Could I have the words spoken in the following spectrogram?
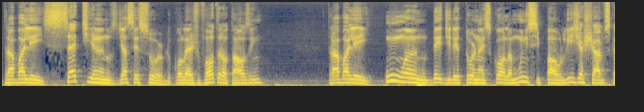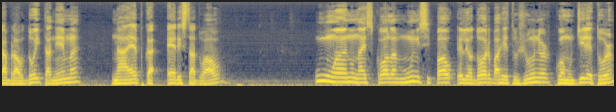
trabalhei sete anos de assessor do colégio Walter Othausen, Trabalhei um ano de diretor na Escola Municipal Lígia Chaves Cabral do Itanema, na época era estadual. Um ano na Escola Municipal Eleodoro Barreto Júnior como diretor.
